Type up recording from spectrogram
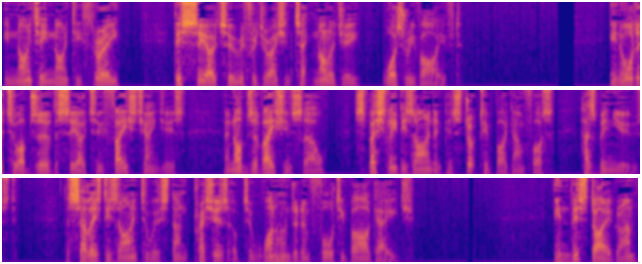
in 1993, this CO2 refrigeration technology was revived. In order to observe the CO2 phase changes, an observation cell, specially designed and constructed by Danfoss, has been used. The cell is designed to withstand pressures up to 140 bar gauge. In this diagram,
